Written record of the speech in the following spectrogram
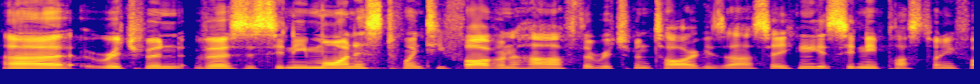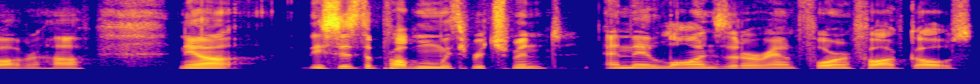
Uh, Richmond versus Sydney, minus 25 and a half the Richmond Tigers are. So you can get Sydney plus 25 and a half. Now, this is the problem with Richmond and their lines that are around four and five goals.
